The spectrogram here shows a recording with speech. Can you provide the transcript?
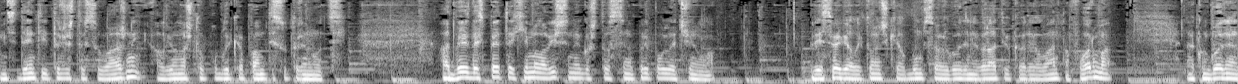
incidenti i tržište su važni, ali ono što publika pamti su trenuci. A 2025. ih imala više nego što se na prvi pogled činilo. Prije svega elektronički album se ove godine vratio kao relevantna forma. Nakon godina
